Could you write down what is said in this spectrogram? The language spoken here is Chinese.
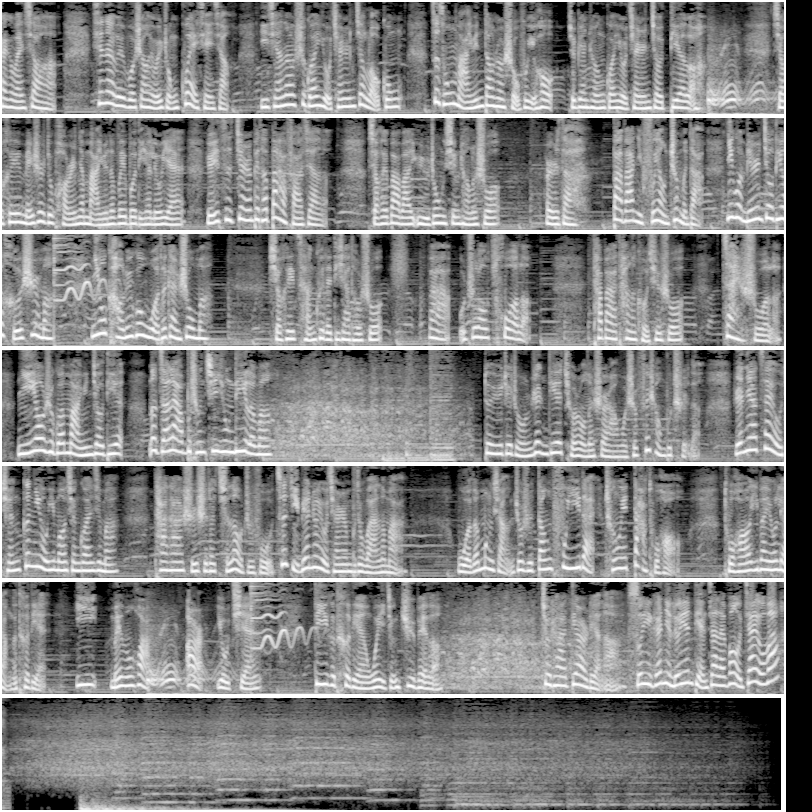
开个玩笑啊！现在微博上有一种怪现象，以前呢是管有钱人叫老公，自从马云当上首富以后，就变成管有钱人叫爹了。小黑没事就跑人家马云的微博底下留言，有一次竟然被他爸发现了。小黑爸爸语重心长地说：“儿子，爸把你抚养这么大，你管别人叫爹合适吗？你有考虑过我的感受吗？”小黑惭愧地低下头说：“爸，我知道错了。”他爸叹了口气说。再说了，你要是管马云叫爹，那咱俩不成亲兄弟了吗？对于这种认爹求荣的事儿啊，我是非常不耻的。人家再有钱，跟你有一毛钱关系吗？踏踏实实的勤劳致富，自己变成有钱人不就完了吗？我的梦想就是当富一代，成为大土豪。土豪一般有两个特点：一没文化，二有钱。第一个特点我已经具备了。就差第二点了，所以赶紧留言点赞来帮我加油吧！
